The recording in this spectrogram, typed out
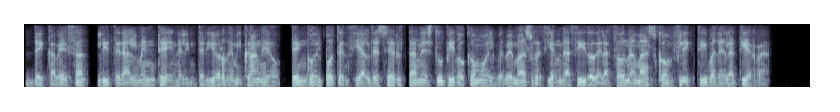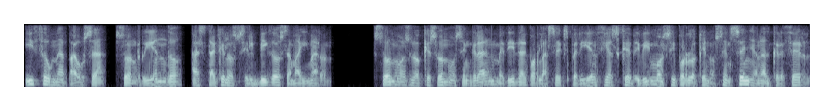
de cabeza, literalmente en el interior de mi cráneo, tengo el potencial de ser tan estúpido como el bebé más recién nacido de la zona más conflictiva de la Tierra. Hizo una pausa, sonriendo, hasta que los silbidos amainaron. Somos lo que somos en gran medida por las experiencias que vivimos y por lo que nos enseñan al crecer,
